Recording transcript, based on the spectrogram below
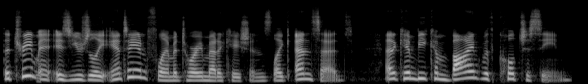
The treatment is usually anti inflammatory medications like NSAIDs, and it can be combined with colchicine.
